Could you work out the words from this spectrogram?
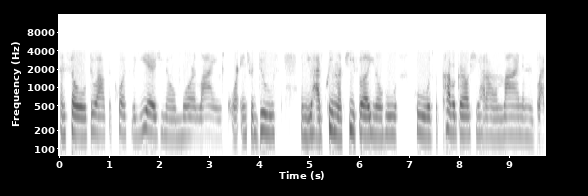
And so throughout the course of the years, you know, more lines were introduced, and you had Queen Latifah, you know, who who was with CoverGirl. She had her own line, and Black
